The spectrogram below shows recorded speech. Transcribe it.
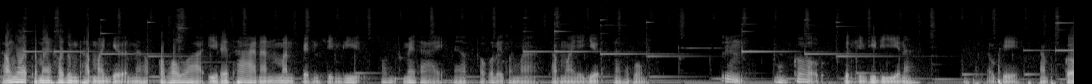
ถามว่าทำไมเขาถึงทำมาเยอะนะครับก็เพราะว่าอีเลต้านั้นมันเป็นสิ่งที่ซ่อมไม่ได้นะครับ เขาก็เลยต้องมาทำมาเยอะๆนะครับผม ซึ่งมันก็เป็นสิ่งที่ดีนะโอเคครับก็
